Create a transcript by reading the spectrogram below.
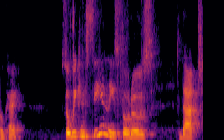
Okay. So we can see in these photos that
